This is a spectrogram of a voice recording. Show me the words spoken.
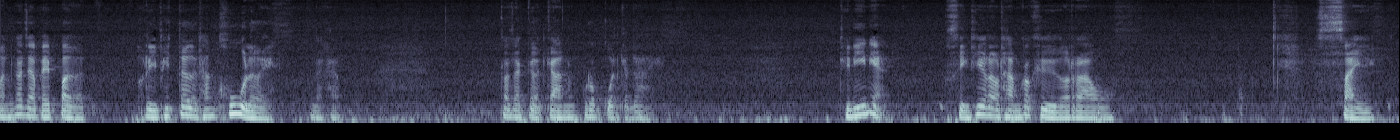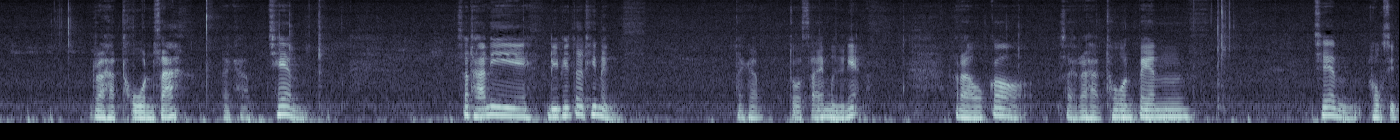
มันก็จะไปเปิดrepeater ทั้งคู่เลยนะครับ ก็จะเกิดการรบกวนกันได้ ทีนี้เนี่ย สิ่งที่เราทำก็คือเราใส่รหัสโทนซะนะครับ เช่น สถานี repeater ที่ 1 นะครับ ตัวซ้ายมือเนี่ย เราก็ใส่รหัสโทนเป็น เช่น 67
